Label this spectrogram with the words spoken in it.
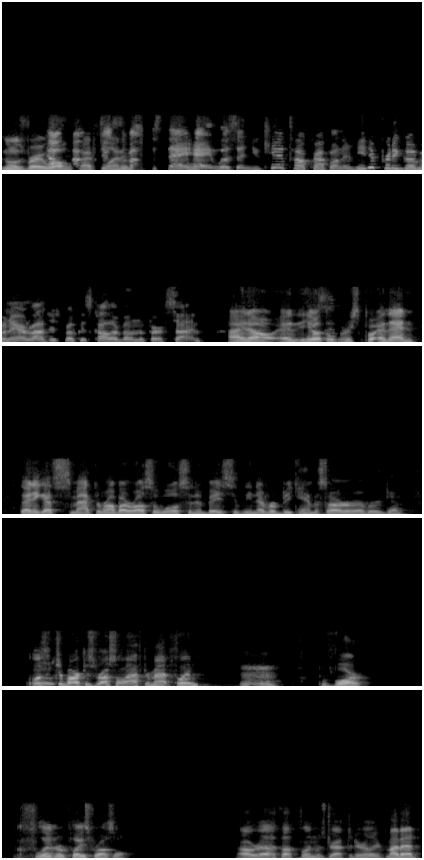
knows very well who Matt Flynn is. just about to say, hey, listen, you can't talk crap on him. He did pretty good when Aaron Rodgers broke his collarbone the first time. I know, and you know the worst part, and then then he got smacked around by Russell Wilson and basically never became a starter ever again. Wasn't JaMarcus Russell after Matt Flynn? Mm-mm. Before Flynn replaced Russell. Oh, really? I thought Flynn was drafted earlier. My bad.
